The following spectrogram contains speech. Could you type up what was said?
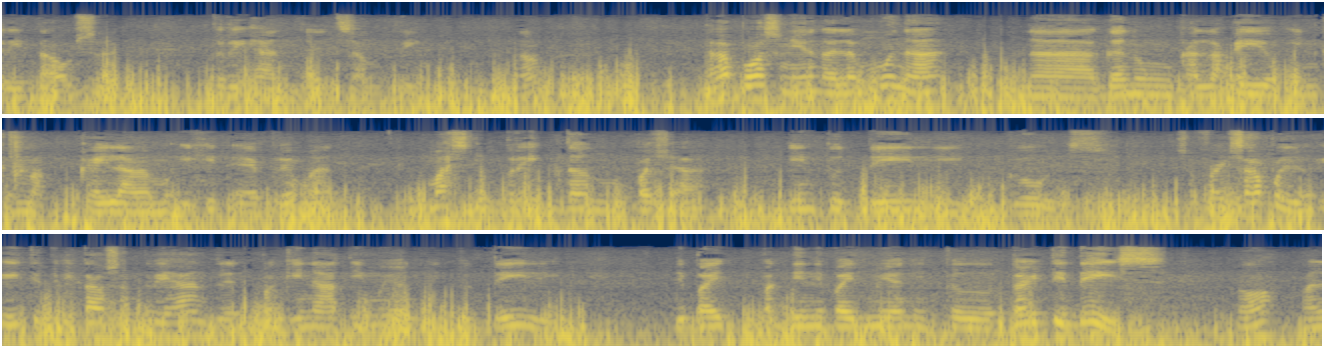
83,300 something. No? Tapos, ngayon alam mo na na ganong kalaki yung income na kailangan mo i-hit every month, mas i-breakdown mo pa siya into daily goals. So for example, yung 83,300, pag hinati mo yun into daily, divide, pag dinivide mo yan into 30 days, no, ang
